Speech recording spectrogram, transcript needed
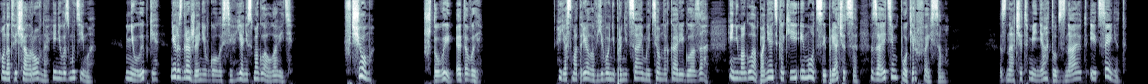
Он отвечал ровно и невозмутимо. Ни улыбки, ни раздражения в голосе я не смогла уловить. «В чем?» «Что вы – это вы». Я смотрела в его непроницаемые темно-карие глаза и не могла понять, какие эмоции прячутся за этим покерфейсом. Значит, меня тут знают и ценят.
